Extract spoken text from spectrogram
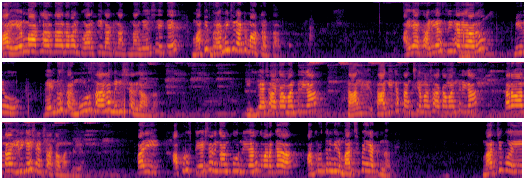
వారు ఏం మాట్లాడతారో వారికి వారికి నాకు నాకు నాకు తెలిసి అయితే మతి భ్రమించినట్టు మాట్లాడతారు. అయ్యా కడియం శ్రీహర్ గారు మీరు రెండు మూడు సార్లు మినిస్టర్గా ఉన్నారు. విద్యాశాఖ మంత్రిగా సాంఘి సాంఘిక సంక్షేమ శాఖ మంత్రిగా తర్వాత ఇరిగేషన్ శాఖ మంత్రిగా. మరి అప్పుడు స్టేషన్ కనుపు నియోజకవర్గ అభివృద్ధిని మీరు మర్చిపోయినట్టున్నారు. మర్చిపోయి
